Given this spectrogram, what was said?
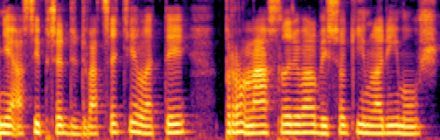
mě asi před 20 lety pronásledoval vysoký mladý muž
